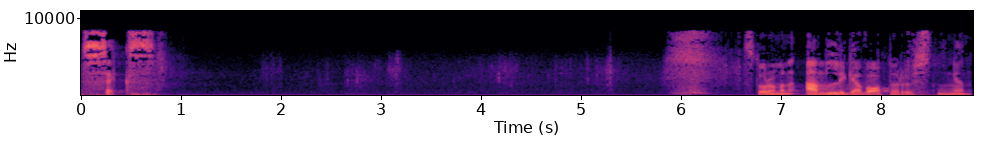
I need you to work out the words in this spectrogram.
6. står det om den andliga vapenrustningen.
